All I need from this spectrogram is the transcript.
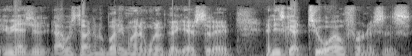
imagine I was talking to a buddy of mine in Winnipeg yesterday, and he's got two oil furnaces.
